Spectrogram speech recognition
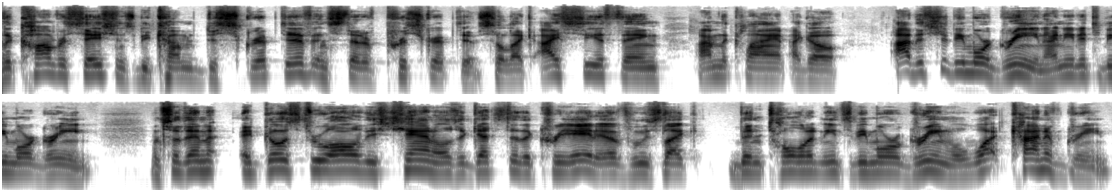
The conversations become descriptive instead of prescriptive. So like I see a thing, I'm the client, I go, ah, this should be more green. I need it to be more green. And so then it goes through all of these channels. It gets to the creative who's like been told it needs to be more green. Well, what kind of green?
